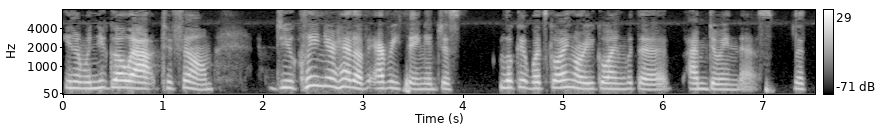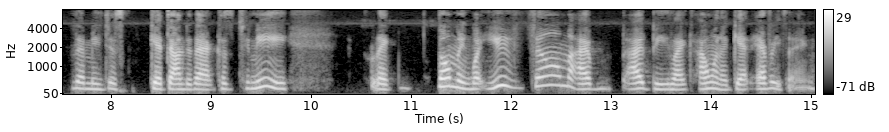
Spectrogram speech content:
you know when you go out to film do you clean your head of everything and just look at what's going or are you going with the i'm doing this let, let me just get down to that because to me like filming what you film i i'd be like i want to get everything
